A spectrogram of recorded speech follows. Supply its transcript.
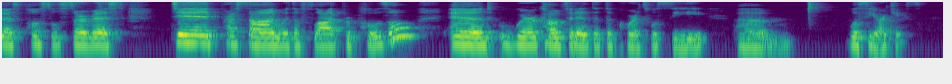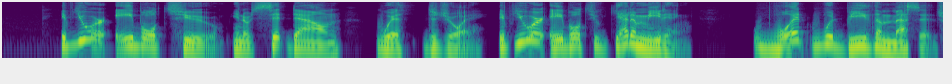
US Postal Service did press on with a flawed proposal, and we're confident that the courts will see. Um, will see our case. If you were able to, you know, sit down with DeJoy, if you were able to get a meeting, what would be the message?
